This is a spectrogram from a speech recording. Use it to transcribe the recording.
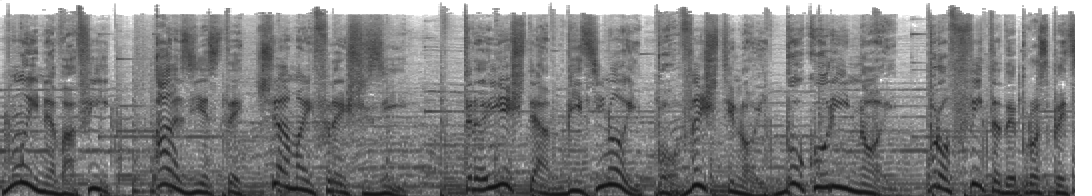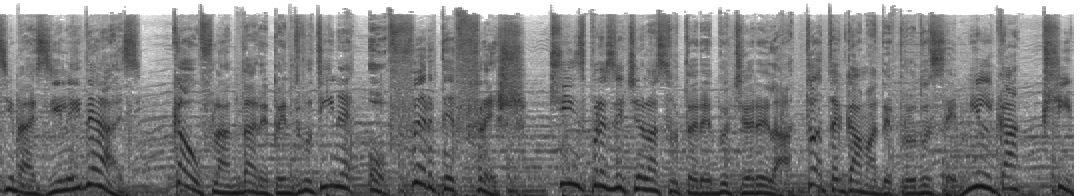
mâine va fi, azi este cea mai fresh zi. Trăiește ambiții noi, povești noi, bucurii noi. Profită de prospețimea zilei de azi. Kaufland are pentru tine oferte fresh. 15% reducere la toată gama de produse Milka și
